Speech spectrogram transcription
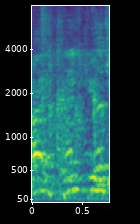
right, thank you.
